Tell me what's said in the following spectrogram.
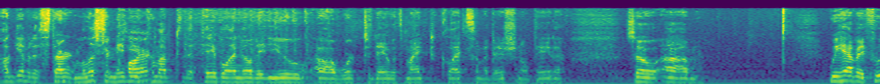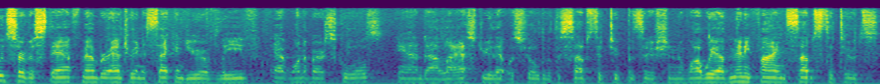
I'll give it a start. And Melissa, Mr. maybe you come up to the table. I know that you uh, worked today with Mike to collect some additional data. So um, we have a food service staff member entering a second year of leave at one of our schools. And uh, last year, that was filled with a substitute position. While we have many fine substitutes,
